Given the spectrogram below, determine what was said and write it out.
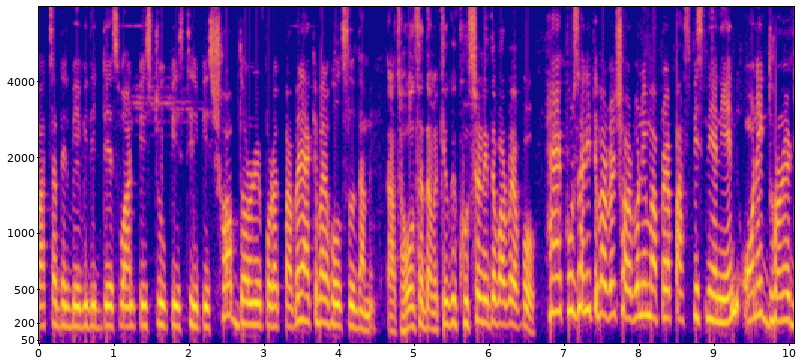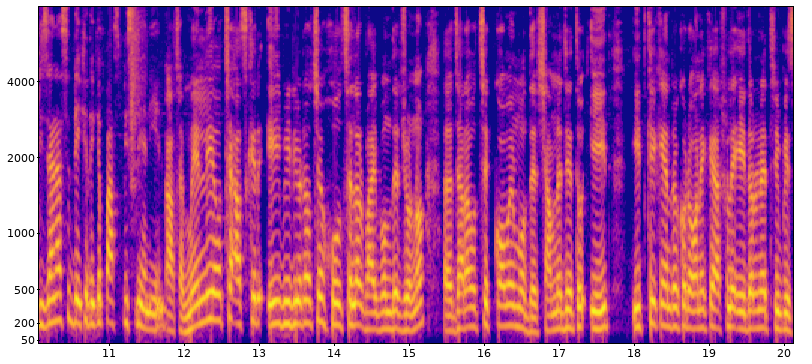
বাচ্চাদের বেবিদের dress one piece two piece three piece সব ধরনের প্রোডাক্ট পাবেন একেবারে হোলসেল দামে। আচ্ছা হোলসেল দামে। কেউ কি খুচরা নিতে পারবে আপু? হ্যাঁ খুচরা নিতে পারবেন। সর্বনিম্ন আপনারা পাঁচ পিস নিয়ে নিন। অনেক ধরনের ডিজাইন আছে দেখে দেখে পাঁচ পিস নিয়ে নিন। আচ্ছা মেনলি হচ্ছে আজকের এই ভিডিওটা হচ্ছে হোলসেলার ভাই বোনদের জন্য যারা হচ্ছে কমের মধ্যে সামনে যেহেতু ঈদ ঈদকে কেন্দ্র করে অনেকে আসলে এই ধরনের থ্রি পিস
